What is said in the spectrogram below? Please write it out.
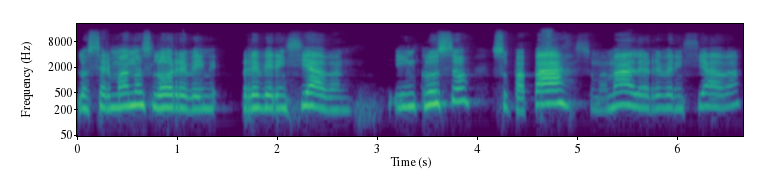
los hermanos lo reverenciaban? Incluso su papá, su mamá le reverenciaba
